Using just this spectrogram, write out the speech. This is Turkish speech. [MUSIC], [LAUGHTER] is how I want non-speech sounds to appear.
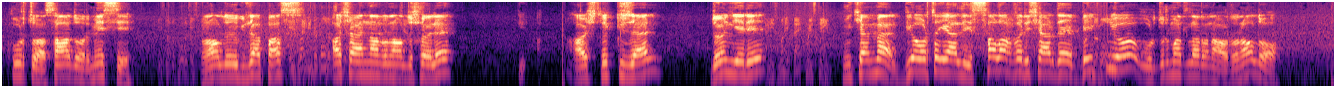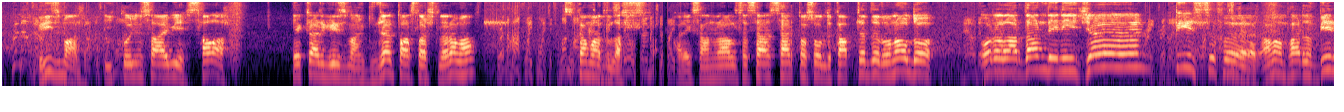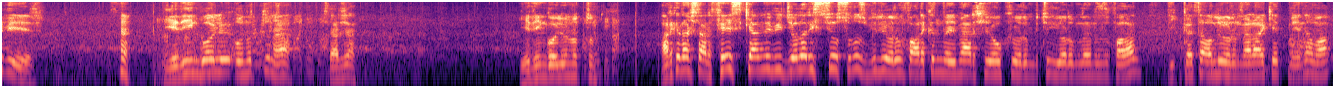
Courtois sağa doğru Messi. Ronaldo'ya güzel pas. Aç ayağından Ronaldo şöyle. Açtık güzel. Dön geri. Mükemmel. Bir orta geldi. Salah var içeride. Bekliyor. Vurdurmadılar ona. Ronaldo. Griezmann. ilk golün sahibi. Salah. Tekrar Griezmann. Güzel paslaştılar ama sıkamadılar. Alexander ser- sert pas oldu. Kaptırdı Ronaldo. Oralardan deneyeceğim. 1-0. Aman pardon 1-1. Yediğin golü unuttun ha Sercan. Yediğin golü unuttun. Arkadaşlar facecam'li videolar istiyorsunuz biliyorum farkındayım her şeyi okuyorum bütün yorumlarınızı falan dikkate alıyorum merak etmeyin ama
